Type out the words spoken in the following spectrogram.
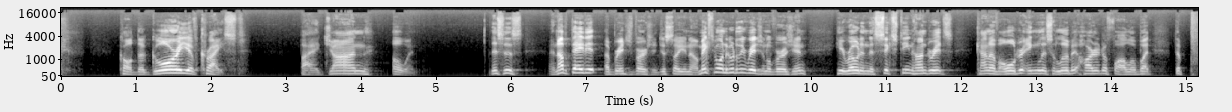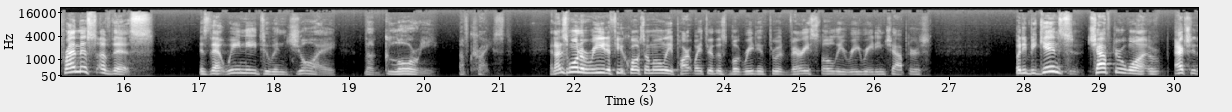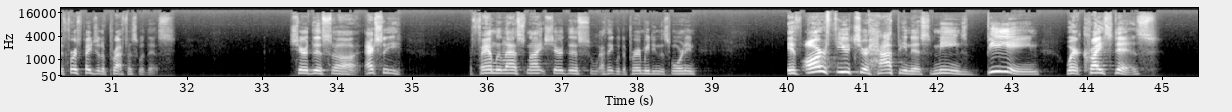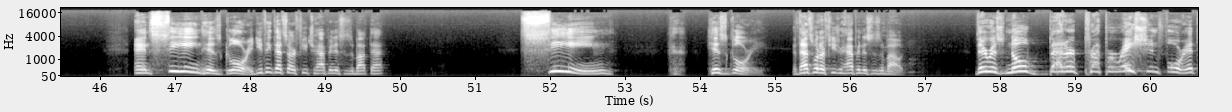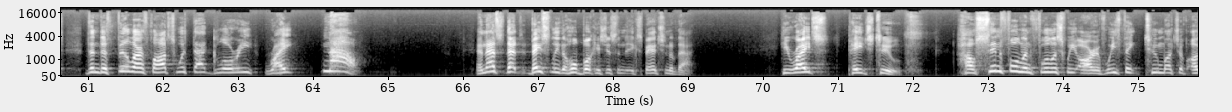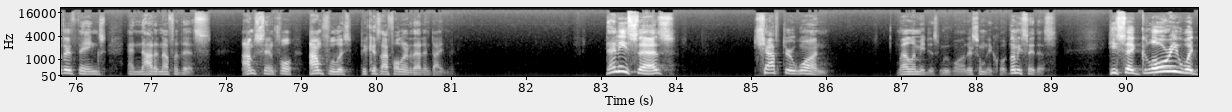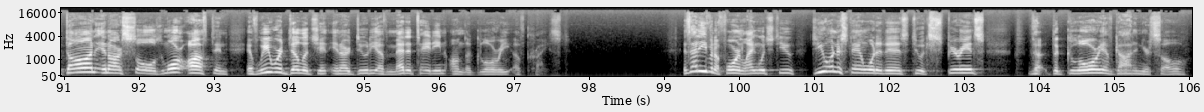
called The Glory of Christ by John Owen. This is an updated, abridged version, just so you know. Makes me want to go to the original version. He wrote in the 1600s, kind of older English, a little bit harder to follow. But the premise of this is that we need to enjoy the glory of Christ. And I just want to read a few quotes. I'm only partway through this book, reading through it very slowly, rereading chapters. But he begins chapter one, actually, the first page of the preface with this. Shared this, uh, actually, a family last night shared this, I think, with the prayer meeting this morning. If our future happiness means being where Christ is and seeing his glory, do you think that's our future happiness is about that? seeing his glory, if that's what our future happiness is about, there is no better preparation for it than to fill our thoughts with that glory right now. And that's that basically the whole book is just an expansion of that. He writes, page two, how sinful and foolish we are if we think too much of other things and not enough of this. I'm sinful, I'm foolish because I fall under that indictment. Then he says, chapter 1. Well, let me just move on. There's so many quotes. Let me say this. He said, Glory would dawn in our souls more often if we were diligent in our duty of meditating on the glory of Christ. Is that even a foreign language to you? Do you understand what it is to experience the, the glory of God in your soul?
